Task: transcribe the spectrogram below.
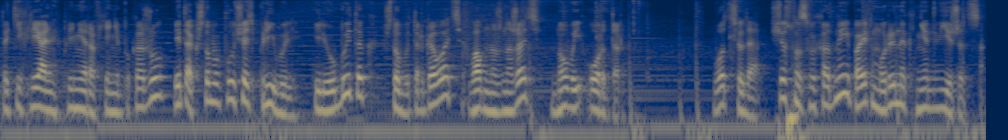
таких реальных примеров я не покажу. Итак, чтобы получать прибыль или убыток, чтобы торговать, вам нужно нажать новый ордер. Вот сюда. Сейчас у нас выходные, поэтому рынок не движется.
